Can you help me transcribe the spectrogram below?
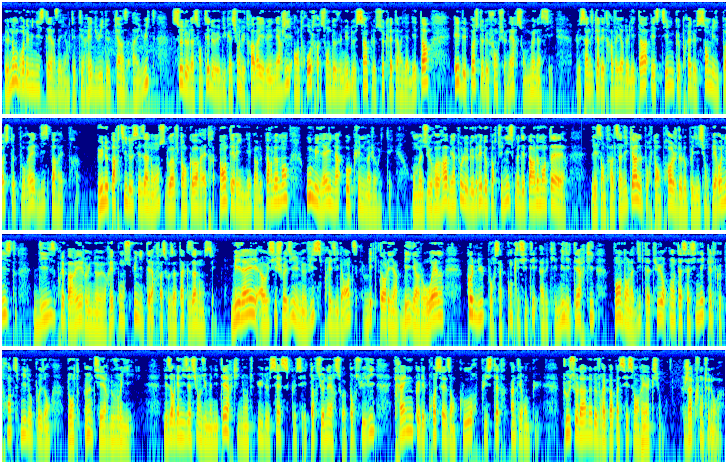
Le nombre de ministères ayant été réduit de 15 à 8, ceux de la santé, de l'éducation, du travail et de l'énergie, entre autres, sont devenus de simples secrétariats d'État et des postes de fonctionnaires sont menacés. Le syndicat des travailleurs de l'État estime que près de 100 000 postes pourraient disparaître. Une partie de ces annonces doivent encore être entérinées par le Parlement où Milley n'a aucune majorité. On mesurera bientôt le degré d'opportunisme des parlementaires. Les centrales syndicales, pourtant proches de l'opposition péroniste, disent préparer une réponse unitaire face aux attaques annoncées. Milley a aussi choisi une vice-présidente, Victoria Villarruel, connue pour sa complicité avec les militaires qui, pendant la dictature, ont assassiné quelques 30 000 opposants, dont un tiers d'ouvriers. Les organisations humanitaires, qui n'ont eu de cesse que ces tortionnaires soient poursuivis, craignent que les procès en cours puissent être interrompus. Tout cela ne devrait pas passer sans réaction. Jacques Fontenoy.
